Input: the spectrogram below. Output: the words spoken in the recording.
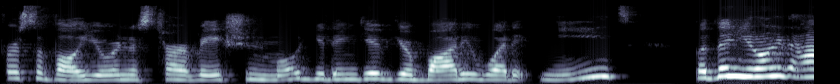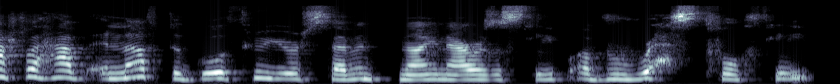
first of all, you're in a starvation mode. You didn't give your body what it needs. But then you don't actually have enough to go through your seven nine hours of sleep, of restful sleep.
